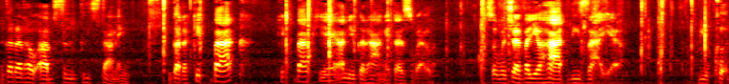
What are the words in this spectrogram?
Look at that, how absolutely stunning. got a kickback, kickback here, and you could hang it as well. So whichever your heart desire, you could.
